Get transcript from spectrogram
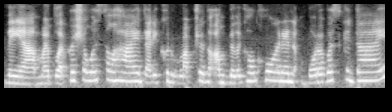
the uh, my blood pressure was so high that it could rupture the umbilical cord and both of us could die."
